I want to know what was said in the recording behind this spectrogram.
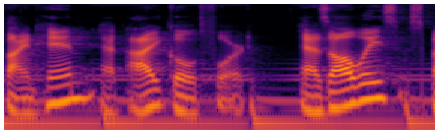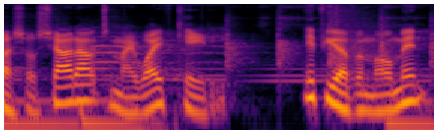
Find him at iGoldford. As always, a special shout out to my wife Katie. If you have a moment,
